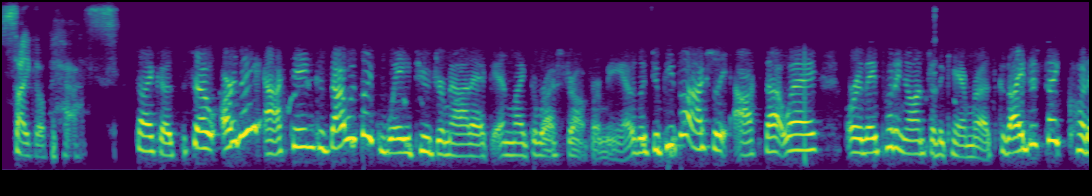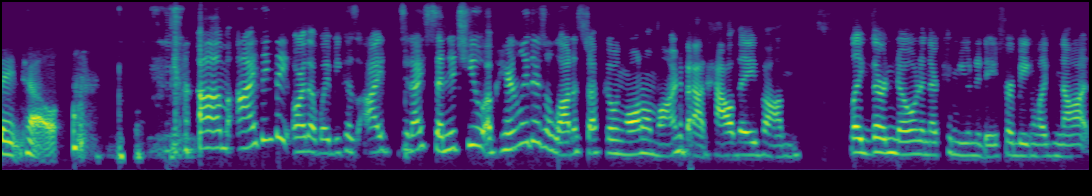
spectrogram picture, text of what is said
psychopaths. Psychos. So are they acting? Because that was like way too dramatic and like a restaurant for me. I was like, do people actually act that way, or are they putting on for the cameras? Because I just like couldn't tell. Um, I think they are that way because I did I send it to you. Apparently, there's a lot of stuff going on online about how they've um, like they're known in their community for being like not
